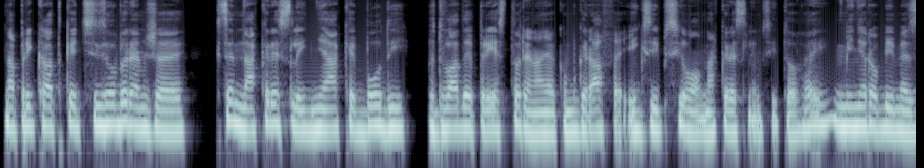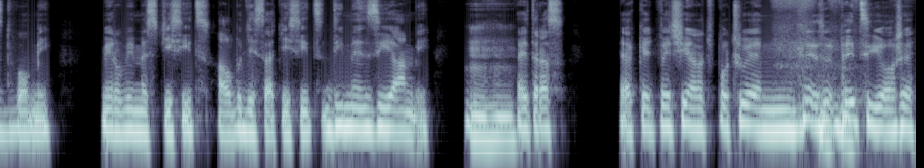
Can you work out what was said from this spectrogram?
Napríklad, keď si zoberiem, že chcem nakresliť nejaké body v 2D priestore na nejakom grafe XY, nakreslím si to, hej. My nerobíme s dvomi, my robíme s tisíc alebo 10 tisíc dimenziami. Mm-hmm. Hej, teraz Ja keď väčšina počujem veci o, že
